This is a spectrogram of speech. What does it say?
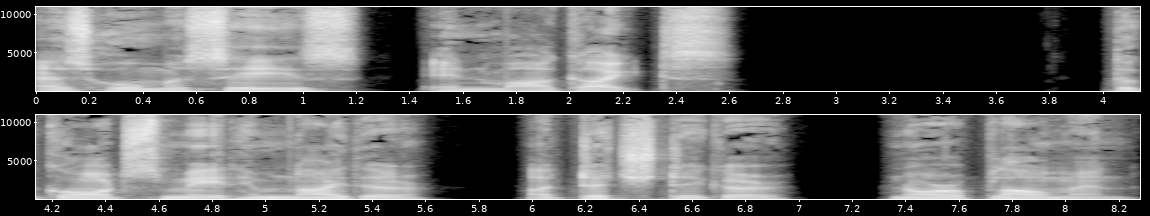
as Homer says in Margites. The gods made him neither a ditch digger nor a plowman,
